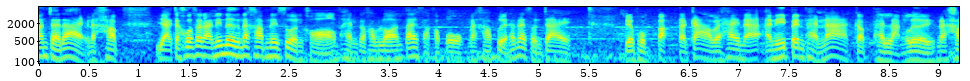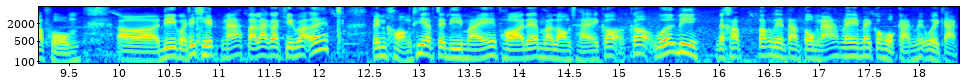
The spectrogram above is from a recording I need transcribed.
มั่นใจได้นะครับอยากจะโฆษณานิดนึงนะครับในส่วนของแผ่นกรองความร้อนใต้ฝากระโปรงนะครับเผื่อท่านใดสนใจเดี๋ยวผมปักตะกร้าไว้ให้นะ อันนี้เป็นแผ่นหน้ากับแผ่นหลังเลยนะครับผมดีกว่าที่คิดนะ ตอนแรกก็คิดว่า เอ้ย เป็นของเทียบจะดีไหม พอได้มาลองใช้ก็ก็เวิร์กดีนะครับ ต้องเรียนตามตรงนะ ไม่ไม่โกหกกันไม่อวยกัน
